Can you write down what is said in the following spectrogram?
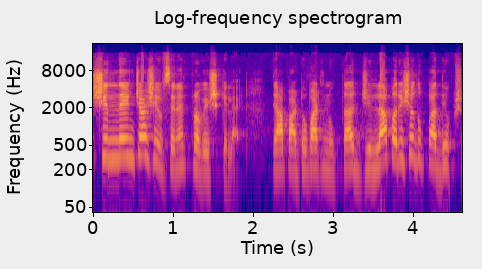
शिंदेंच्या शिवसेनेत प्रवेश केलाय. त्या पाठोपाठ नुकताच जिल्हा परिषद उपाध्यक्ष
